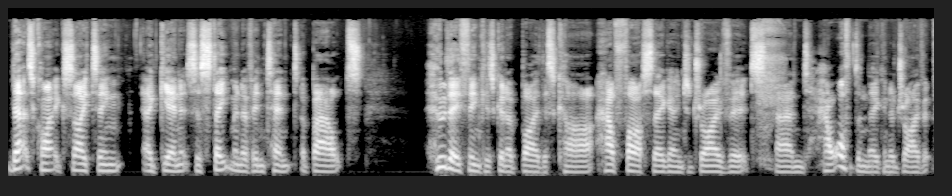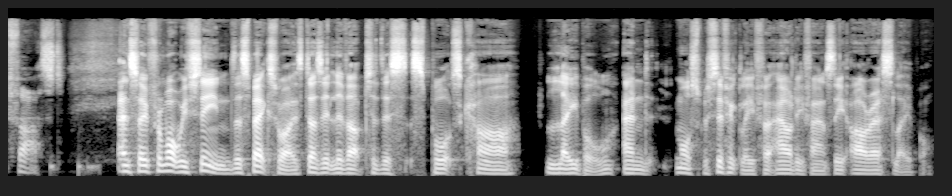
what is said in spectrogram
that's quite exciting. Again, it's a statement of intent about who they think is going to buy this car, how fast they're going to drive it, and how often they're going to drive it fast. And so, from what we've seen, the specs wise, does it live up to this sports car label, and more specifically for Audi fans, the RS label?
